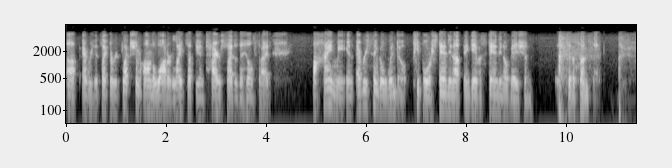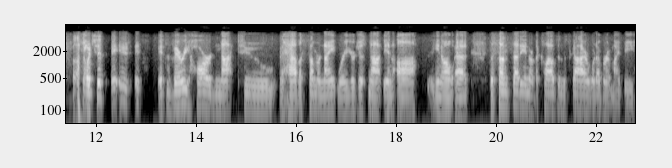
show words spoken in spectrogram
up everything. It's like the reflection on the water lights up the entire side of the hillside. Behind me, in every single window, people were standing up and gave a standing ovation to the sunset so it's just it, it's it's very hard not to have a summer night where you're just not in awe, you know, at the sun setting or the clouds in the sky or whatever it might be.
